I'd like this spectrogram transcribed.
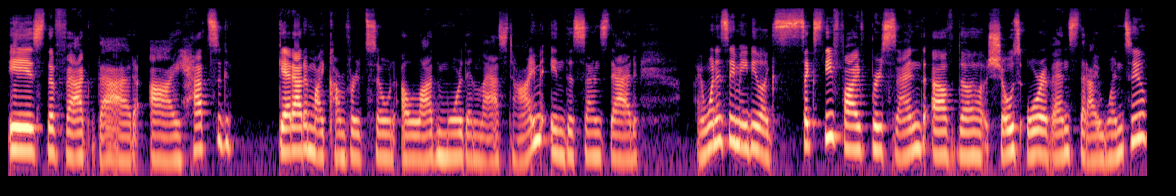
is the fact that I had to get out of my comfort zone a lot more than last time, in the sense that I want to say maybe like 65% of the shows or events that I went to,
